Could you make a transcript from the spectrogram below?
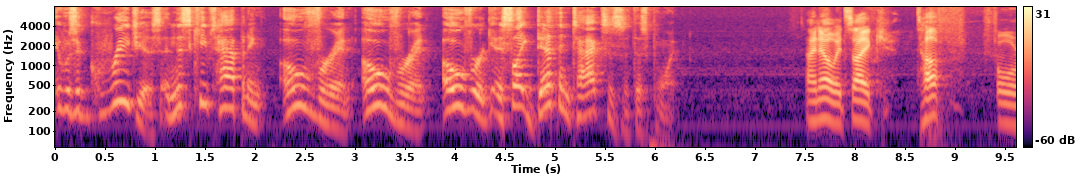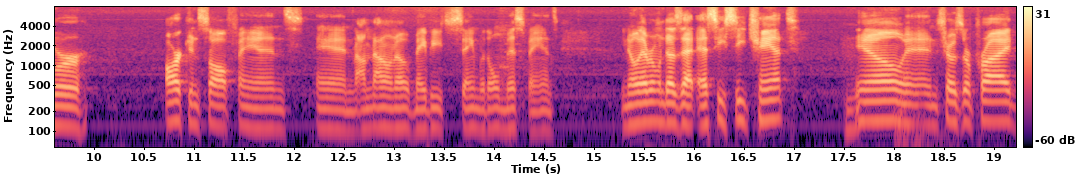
it was egregious. And this keeps happening over and over and over again. It's like death and taxes at this point. I know it's like tough for Arkansas fans, and I'm, I don't know, maybe same with Ole Miss fans. You know, everyone does that SEC chant, you mm-hmm. know, and shows their pride.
